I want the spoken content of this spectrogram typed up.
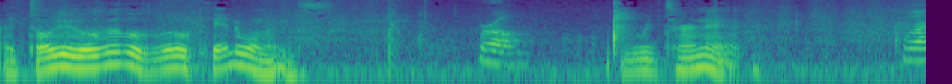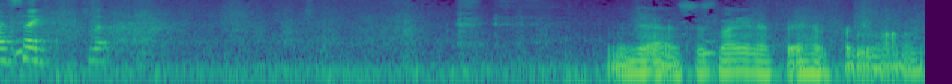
I told you those are those little kid ones. Bro. Return it. Well, that's like, look. Yeah, it's just not gonna fit him for long.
